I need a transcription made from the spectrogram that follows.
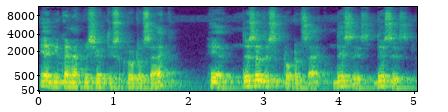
here you can appreciate the scrotal sac. Here, this is the scrotal sac. This is, this is.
